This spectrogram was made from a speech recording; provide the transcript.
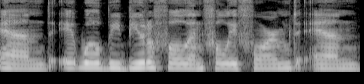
and it will be beautiful and fully formed. And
